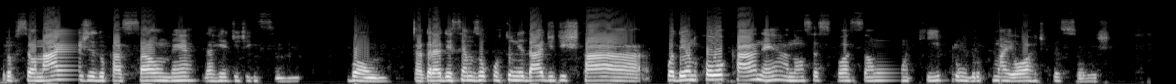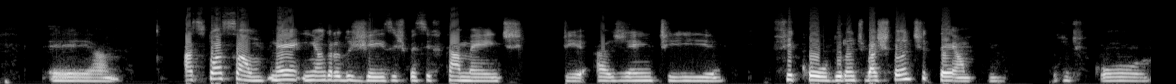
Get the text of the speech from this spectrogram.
profissionais de educação, né, da rede de ensino. Bom, agradecemos a oportunidade de estar podendo colocar, né, a nossa situação aqui para um grupo maior de pessoas. É, a situação, né, em Angra dos Reis especificamente, a gente ficou durante bastante tempo, a gente ficou,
